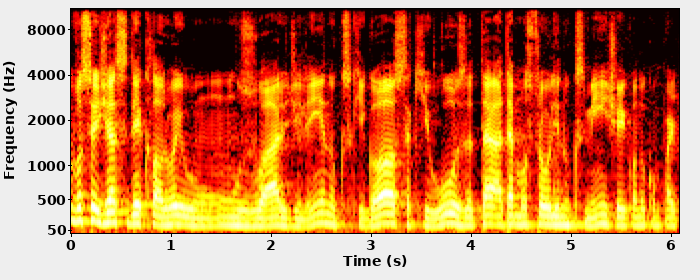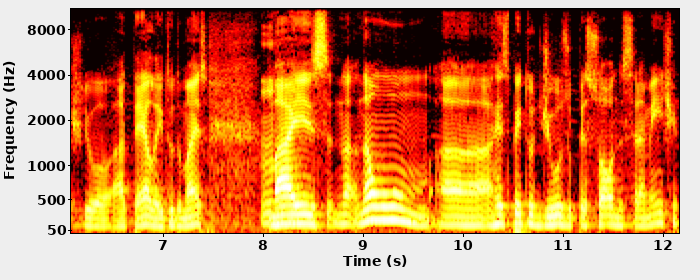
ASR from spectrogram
você já se declarou um, um, usuário de Linux que gosta, que usa, até, até mostrou o Linux Mint aí quando compartilhou a tela e tudo mais, uhum. mas não a, a respeito de uso pessoal necessariamente.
